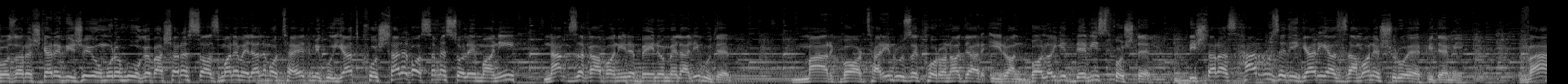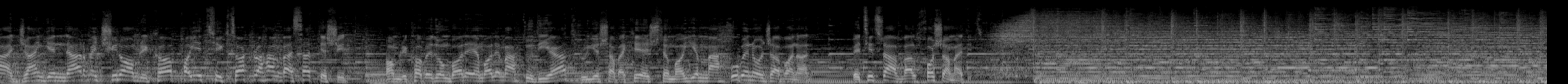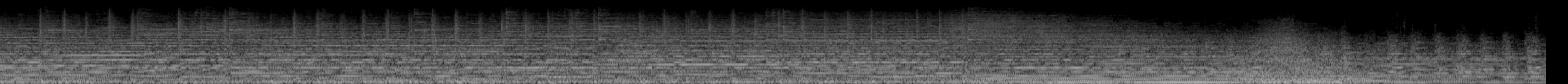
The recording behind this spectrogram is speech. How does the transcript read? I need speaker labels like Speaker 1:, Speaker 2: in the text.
Speaker 1: گزارشگر ویژه امور حقوق بشر سازمان ملل متحد می‌گوید کشتن قاسم سلیمانی نقض قوانین بین المللی بوده. مرگبارترین روز کرونا در ایران بالای دویست کشته. بیشتر از هر روز دیگری از زمان شروع اپیدمی. و جنگ نرم چین و آمریکا پای تیک تاک را هم وسط کشید. آمریکا به دنبال اعمال محدودیت روی شبکه اجتماعی محبوب نوجوانان. به تیتر اول خوش آمدید.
